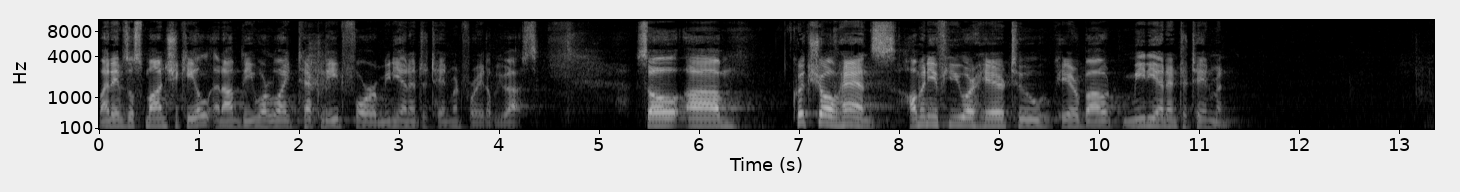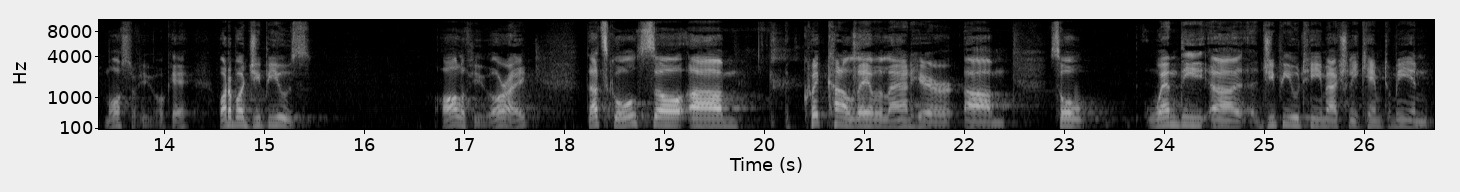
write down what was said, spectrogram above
My name is Usman Shakil, and I'm the worldwide tech lead for media and entertainment for AWS. So, um, quick show of hands how many of you are here to hear about media and entertainment? Most of you, okay. What about GPUs? All of you, all right. That's cool. So, um, quick kind of lay of the land here. Um, so, when the uh, GPU team actually came to me, and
